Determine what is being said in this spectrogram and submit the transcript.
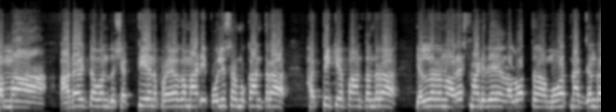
ತಮ್ಮ ಆಡಳಿತ ಒಂದು ಶಕ್ತಿಯನ್ನು ಪ್ರಯೋಗ ಮಾಡಿ ಪೊಲೀಸರ ಮುಖಾಂತರ ಹತ್ತಿಕ್ಕೆಪ್ಪ ಅಂತಂದ್ರ ಎಲ್ಲರನ್ನು ಅರೆಸ್ಟ್ ಮಾಡಿದೆ, ನಲವತ್ತ ಮೂವತ್ನಾಲ್ಕು ಜನರ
